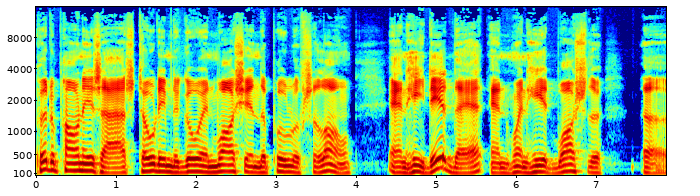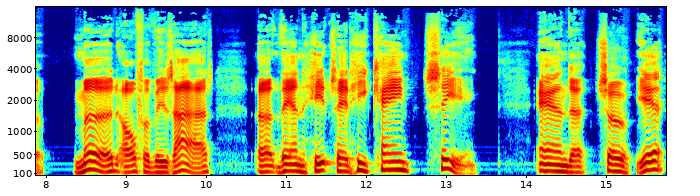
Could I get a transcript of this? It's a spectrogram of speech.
put upon his eyes, told him to go and wash in the pool of Siloam. And he did that. And when he had washed the uh, mud off of his eyes, uh, then he said he came seeing. And uh, so, yet,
